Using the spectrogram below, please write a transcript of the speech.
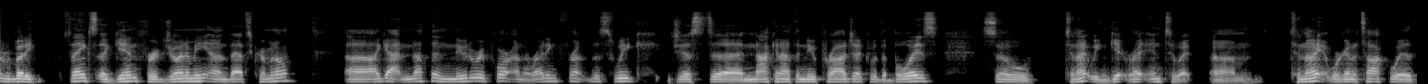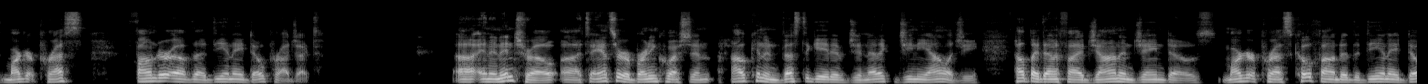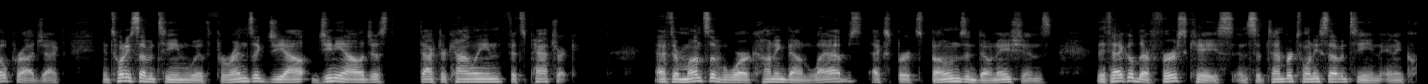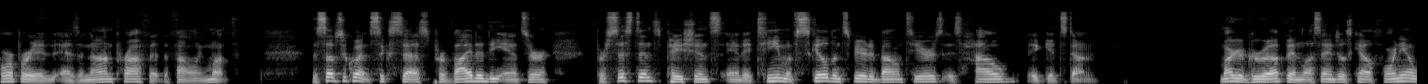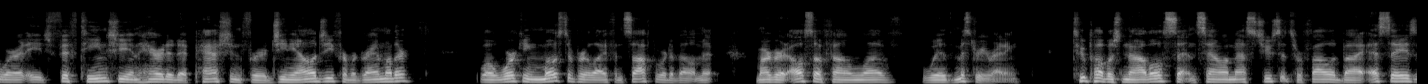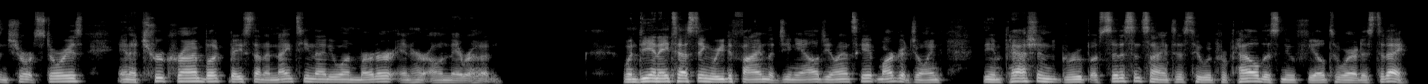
Everybody. Thanks again for joining me on That's Criminal. Uh, I got nothing new to report on the writing front this week, just uh, knocking out the new project with the boys. So tonight we can get right into it. Um, tonight we're going to talk with Margaret Press, founder of the DNA Doe Project. Uh, in an intro, uh, to answer a burning question, how can investigative genetic genealogy help identify John and Jane Does? Margaret Press co founded the DNA Doe Project in 2017 with forensic ge- genealogist Dr. Colleen Fitzpatrick. After months of work hunting down labs, experts, bones, and donations, they tackled their first case in September 2017 and incorporated as a nonprofit the following month. The subsequent success provided the answer Persistence, patience, and a team of skilled and spirited volunteers is how it gets done. Margaret grew up in Los Angeles, California, where at age 15 she inherited a passion for genealogy from her grandmother. While working most of her life in software development, Margaret also fell in love with mystery writing. Two published novels set in Salem, Massachusetts were followed by essays and short stories and a true crime book based on a 1991 murder in her own neighborhood. When DNA testing redefined the genealogy landscape, Margaret joined the impassioned group of citizen scientists who would propel this new field to where it is today.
